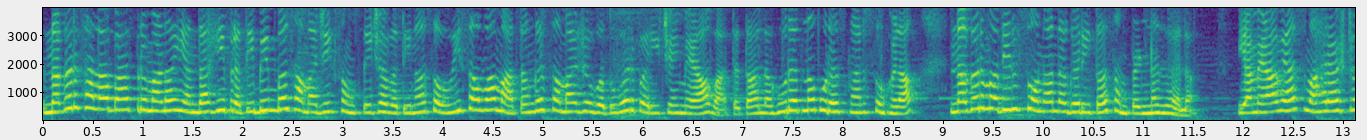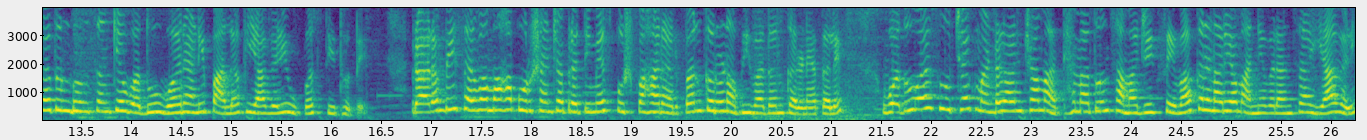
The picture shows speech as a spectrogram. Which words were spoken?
नगर सालाबादप्रमाणे यंदाही प्रतिबिंब सामाजिक संस्थेच्या वतीनं सव्वीसावा मातंग समाज वधूवर परिचय मेळावा तथा लघुरत्न पुरस्कार सोहळा नगरमधील सोनानगर इथं संपन्न झाला. या मेळाव्यास महाराष्ट्रातून बहुसंख्य वधू वर आणि पालक यावेळी उपस्थित होते. प्रारंभी सर्व महापुरुषांच्या प्रतिमेस पुष्पहार अर्पण करून अभिवादन करण्यात आले. वधूवर सूचक मंडळांच्या माध्यमातून सामाजिक सेवा करणाऱ्या मान्यवरांचा यावेळी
